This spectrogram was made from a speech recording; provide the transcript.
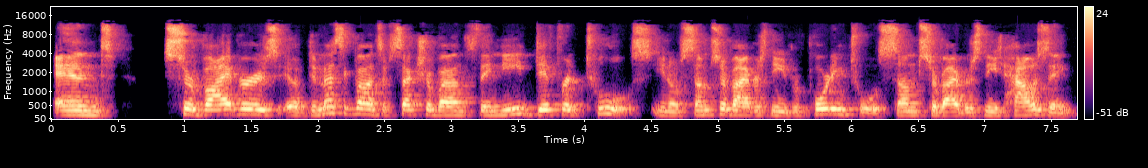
and survivors of domestic violence of sexual violence they need different tools you know some survivors need reporting tools some survivors need housing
